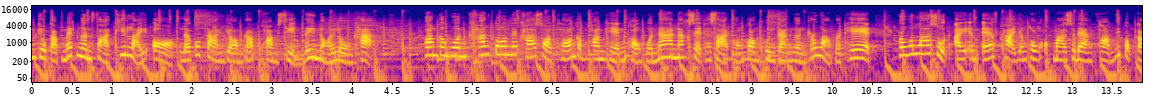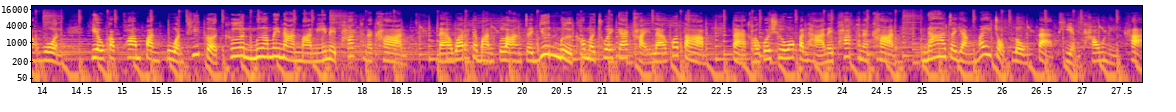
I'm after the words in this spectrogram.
ลเกี่ยวกับเม็ดเงินฝากที่ไหลออก แล้วก็การยอมรับความเสี่ยงได้น้อยลงค่ะ ความกังวลข้างต้นนะคะ สอดคล้องกับความเห็นของหัวหน้านักเศรษฐศาสตร์ของกองทุนการเงินระหว่างประเทศ เพราะว่าล่าสุด IMF ค่ะยังคงออกมาแสดงความวิตกกังวล เกี่ยวกับความปั่นป่วนที่เกิดขึ้นเมื่อไม่นานมานี้ในภาคธนาคารแม้ว่ารัฐบาลกลางจะยื่นมือเข้ามาช่วยแก้ไขแล้วก็ตาม แต่เขาก็เชื่อว่าปัญหาในภาคธนาคาร น่าจะยังไม่จบลงแต่เพียงเท่านี้ค่ะ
